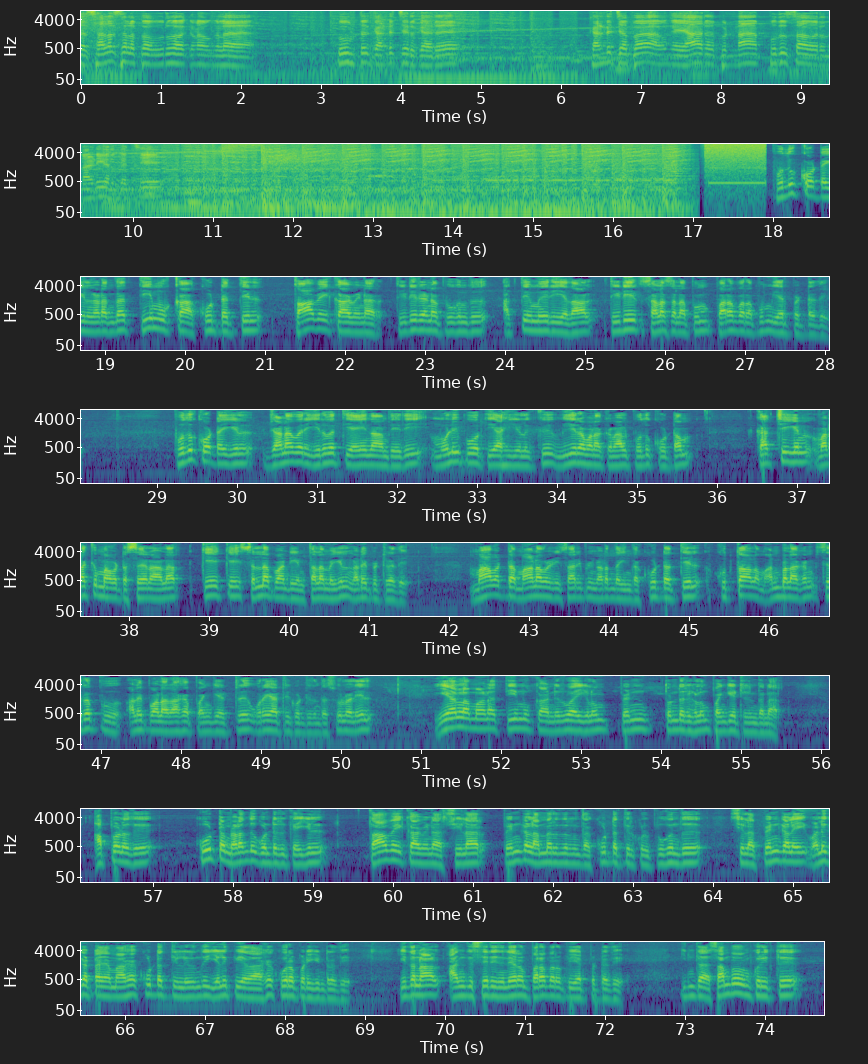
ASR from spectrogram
அந்த சலசலப்பை உருவாக்கினவங்களை கூப்பிட்டு கண்டிச்சிருக்காரு. கண்டிச்சப்ப அவங்க யார் அப்படின்னா புதுசாக ஒரு நடிகர் கட்சி. புதுக்கோட்டையில் நடந்த திமுக கூட்டத்தில் தாவைக்காவினர் திடீரென புகுந்து அத்துமீறியதால் திடீர் சலசலப்பும் பரபரப்பும் ஏற்பட்டது. புதுக்கோட்டையில் ஜனவரி இருபத்தி ஐந்தாம் தேதி மொழிப்போர் தியாகிகளுக்கு வீர வணக்க நாள் பொதுக்கூட்டம். கட்சியின் வடக்கு மாவட்ட செயலாளர் கே. கே. செல்லபாண்டியன் தலைமையில் நடைபெற்றது. மாவட்ட மாணவரணி சார்பில் நடந்த இந்த கூட்டத்தில் குத்தாலம் அன்பழகன் சிறப்பு அழைப்பாளராக பங்கேற்று உரையாற்றி கொண்டிருந்த சூழலில் ஏராளமான திமுக நிர்வாகிகளும் பெண் தொண்டர்களும் பங்கேற்றிருந்தனர். அப்பொழுது கூட்டம் நடந்து கொண்டிருக்கையில் தாவைக்காவினர் சிலர் பெண்கள் அமர்ந்திருந்த கூட்டத்திற்குள் புகுந்து சில பெண்களை வலுக்கட்டாயமாக கூட்டத்திலிருந்து எழுப்பியதாக கூறப்படுகின்றது. இதனால் அங்கு சிறிது நேரம் பரபரப்பு ஏற்பட்டது. இந்த சம்பவம் குறித்து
